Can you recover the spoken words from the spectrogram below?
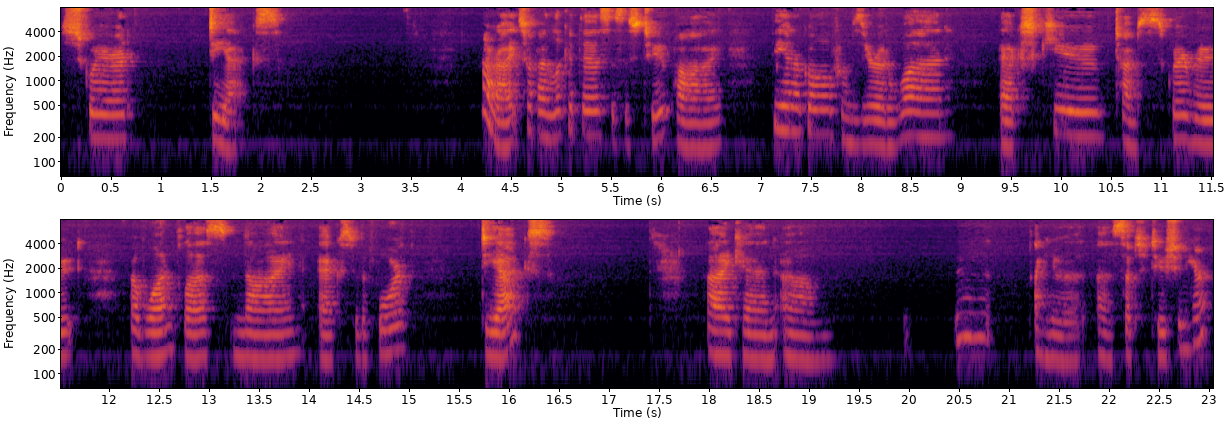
squared dx. All right, so if I look at this, this is 2 pi, the integral from 0 to 1, x cubed times the square root of 1 plus 9x to the fourth dx. I can um, mm, I can do a, a, substitution here.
